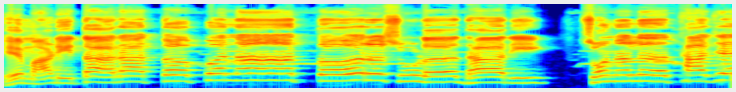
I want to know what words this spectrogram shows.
હે માડી તારા તપના તરસુળ ધારી સોનલ થાજે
